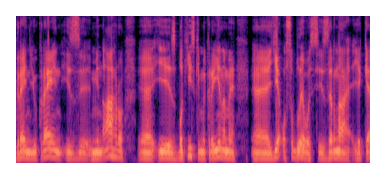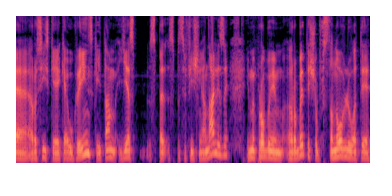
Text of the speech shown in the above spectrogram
Grain Ukraine із Мінагро е, і з Балтійськими країнами є особливості зерна, яке російське, яке українське, і там є специфічні аналізи, і ми пробуємо робити, щоб встановлювати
